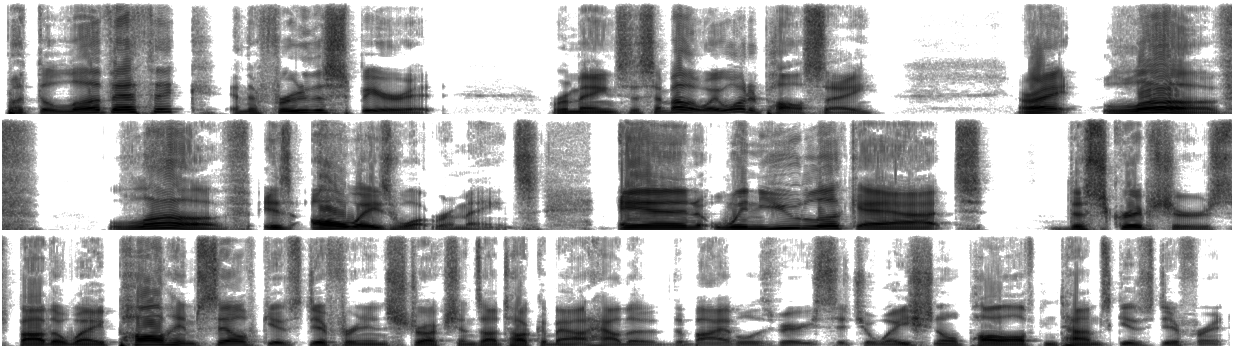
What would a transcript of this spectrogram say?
but the love ethic and the fruit of the spirit remains the same. By the way, what did Paul say? All right. Love. Love is always what remains. And when you look at the scriptures, by the way, Paul himself gives different instructions. I talk about how the, the Bible is very situational. Paul oftentimes gives different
